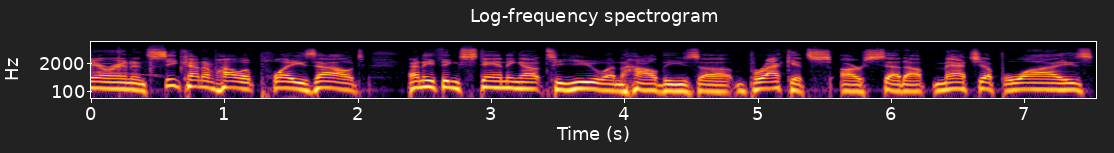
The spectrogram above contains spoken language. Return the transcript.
Aaron, and see kind of how it plays out. Anything standing out to you on how these uh, brackets are set up, matchup wise?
